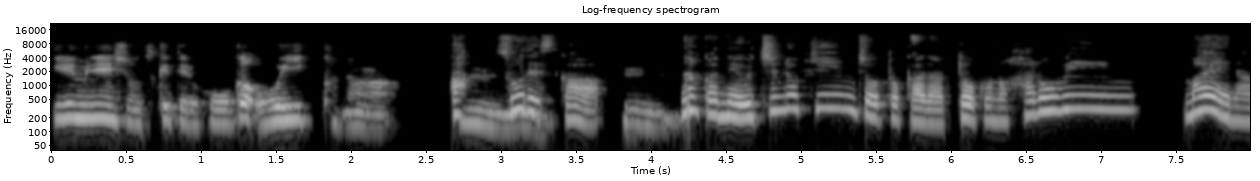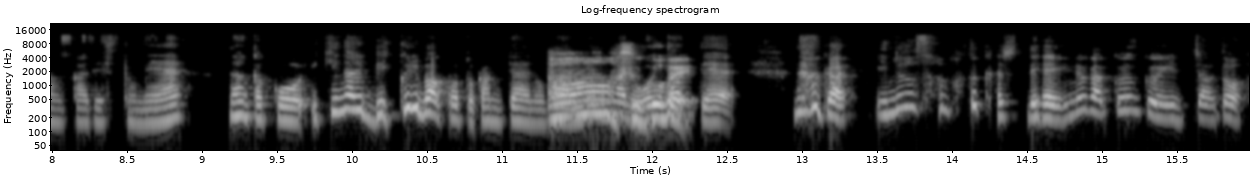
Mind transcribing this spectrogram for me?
イルミネーションをつけてる方が多いかな。あ、うんそうですか。うん。なんかね、うちの近所とかだと、このハロウィン前なんかですとね、なんかこう、いきなりびっくり箱とかみたいのがあー目の前に置いてあっすて、なんか犬の散歩とかして、犬がクンクン行っちゃうと、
